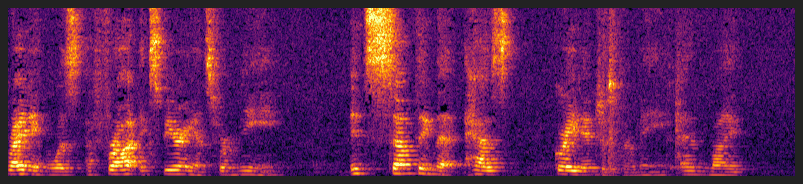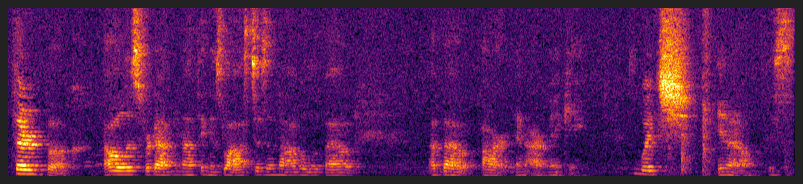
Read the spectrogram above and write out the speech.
writing was a fraught experience for me, it's something that has great interest for me. And my third book, All Is Forgotten, Nothing Is Lost, is a novel about about art and art making, which you know is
